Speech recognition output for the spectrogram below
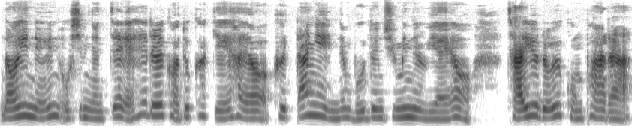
너희는 50년째 해를 거룩하게 하여 그 땅에 있는 모든 주민을 위하여 자유를 공포하라.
